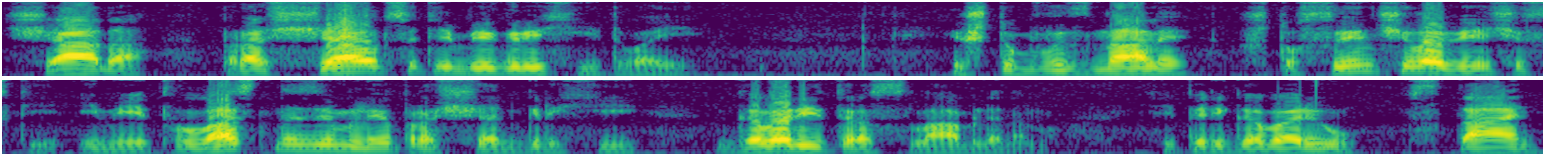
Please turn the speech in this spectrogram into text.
«Чада, прощаются тебе грехи твои». И чтобы вы знали, что Сын Человеческий имеет власть на земле прощать грехи, говорит расслабленному, «Теперь говорю, встань,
